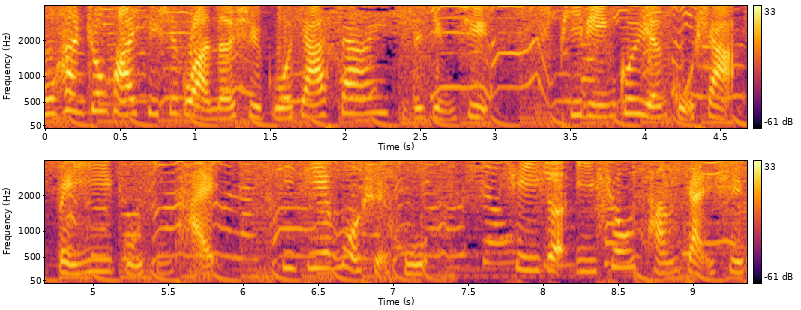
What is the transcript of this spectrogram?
武汉中华奇石馆呢是国家三 A 级的景区，毗邻归园古刹、北依古邢台，西接墨水湖。是一个以收藏展示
